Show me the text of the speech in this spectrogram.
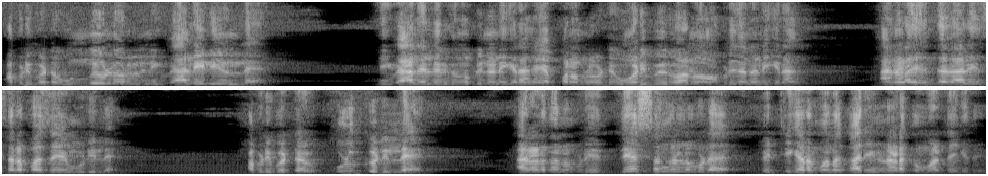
அப்படிப்பட்ட உண்மை உள்ளவர்கள் இன்னைக்கு வேலையிலயும் இல்ல. இன்னைக்கு வேலையில இருக்கவங்க அப்படின்னு நினைக்கிறாங்க? எப்ப நம்மளை விட்டு ஓடி போயிடுவானோ அப்படிதான் நினைக்கிறாங்க. அதனால எந்த வேலையும் சிறப்பா செய்ய முடியல. அப்படிப்பட்ட குழுக்கள் இல்லை. அதனாலதான் நம்முடைய தேசங்கள்ல கூட வெற்றிகரமான காரியங்கள் நடக்க மாட்டேங்குது.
